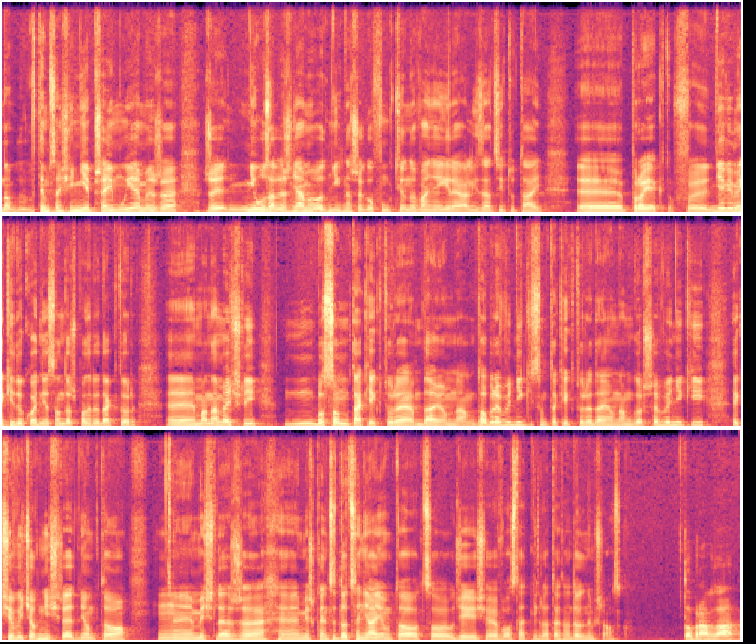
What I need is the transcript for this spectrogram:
no, w tym sensie nie przejmujemy, że, że nie uzależniamy od nich naszego funkcjonowania i realizacji tutaj projektów. Nie wiem, jaki dokładnie sondaż pan redaktor ma na myśli, m, bo są takie, które dają nam dobre wyniki, są takie, które dają nam gorsze wyniki. Jak się wyciągnie średnią, to myślę, że mieszkańcy doceniają to, co dzieje się w ostatnich latach na Dolnym Śląsku. To prawda.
